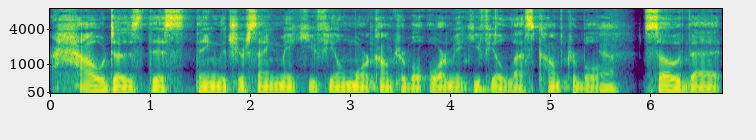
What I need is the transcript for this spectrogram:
how does this thing that you're saying make you feel more comfortable or make you feel less comfortable Yeah. so that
